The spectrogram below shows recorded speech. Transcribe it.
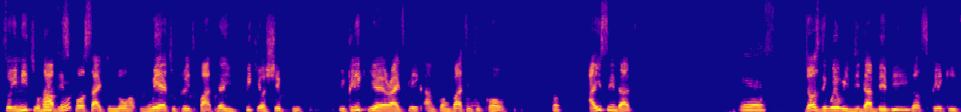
So you need to have this foresight to know where to create path. Then you pick your shape tool. You click here, right click, and convert it to curve. Oh. Are you seeing that? Yes. Just the way we did that baby. Just click it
